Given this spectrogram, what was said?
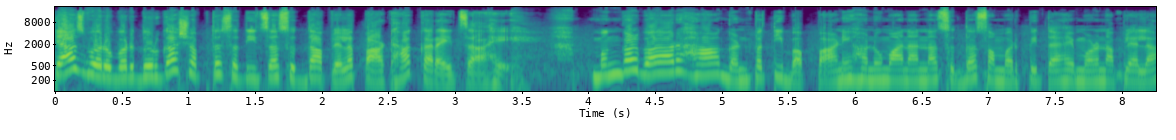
त्याचबरोबर दुर्गा सप्तसतीचा सुद्धा आपल्याला पाठ हा करायचा आहे. मंगळवार हा गणपती बाप्पा आणि हनुमानांना सुद्धा समर्पित आहे म्हणून आपल्याला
